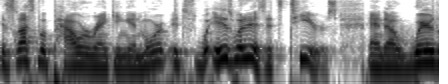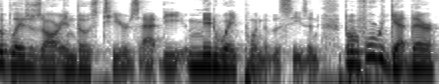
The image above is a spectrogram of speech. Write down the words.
It's less of a power ranking and more. It's it is what it is. It's tiers and uh, where the Blazers are in those tiers at the midway point of the season. But before we get there,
